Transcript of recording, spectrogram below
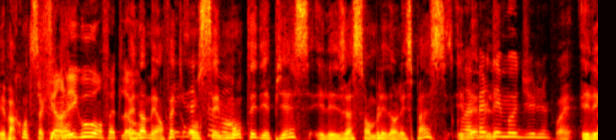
Mais par contre, ça C'est un Lego en fait là. Mais non, mais en fait, on sait Exactement. monter des pièces et les assembler dans l'espace. Même appelle les- des modules. Ouais, et, les,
